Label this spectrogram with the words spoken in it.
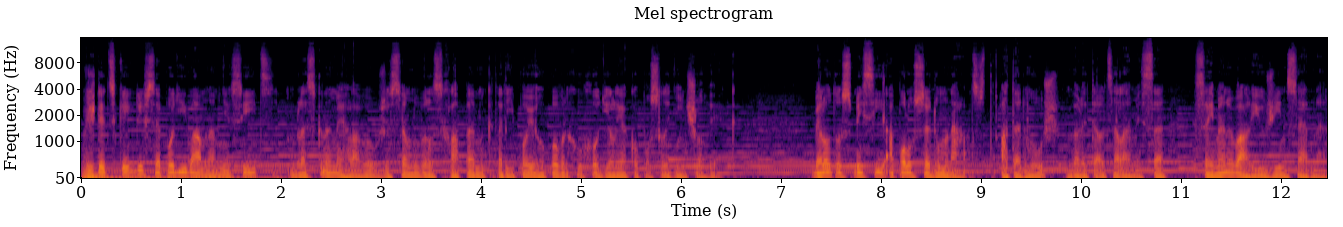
Vždycky, když se podívám na měsíc, bleskne mi hlavou, že jsem mluvil s chlapem, který po jeho povrchu chodil jako poslední člověk. Bylo to s misí Apollo 17 a ten muž, velitel celé mise, se jmenoval Eugene Cernan.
